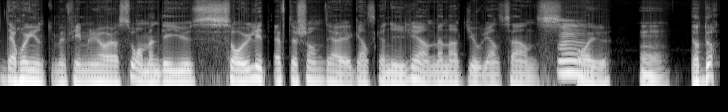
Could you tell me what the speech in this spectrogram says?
det har ju inte med filmen att göra så, men det är ju sorgligt eftersom det är ganska nyligen, men att Julian Sands Mm. har ju Mm. Jag dött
